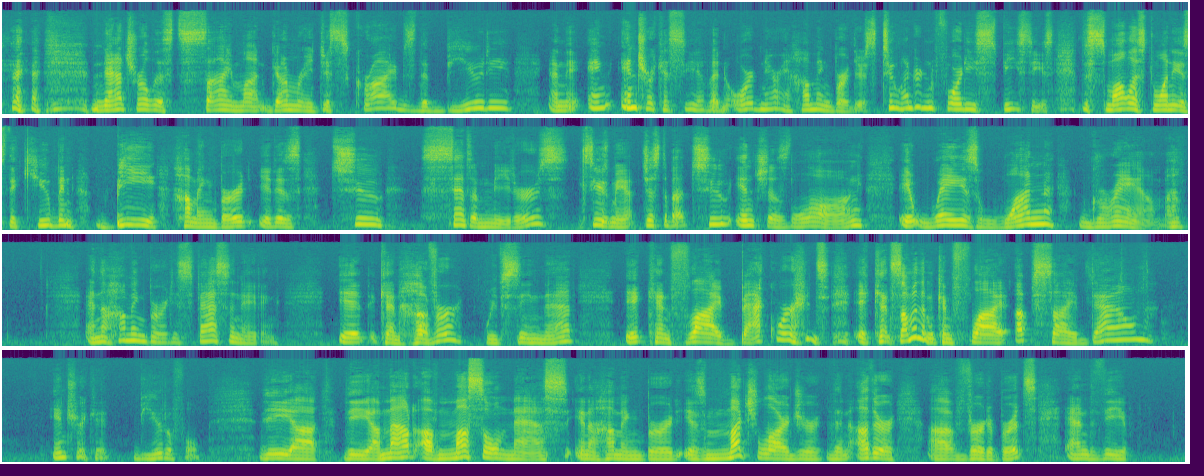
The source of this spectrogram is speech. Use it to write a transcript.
naturalist Sy Montgomery describes the beauty and the in- intricacy of an ordinary hummingbird. There's 240 species. The smallest one is the Cuban bee hummingbird. It is two centimeters, excuse me, just about two inches long. It weighs one gram. And the hummingbird is fascinating. It can hover, we've seen that. It can fly backwards. It can some of them can fly upside down. Intricate, beautiful the, uh, the amount of muscle mass in a hummingbird is much larger than other uh, vertebrates, and the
